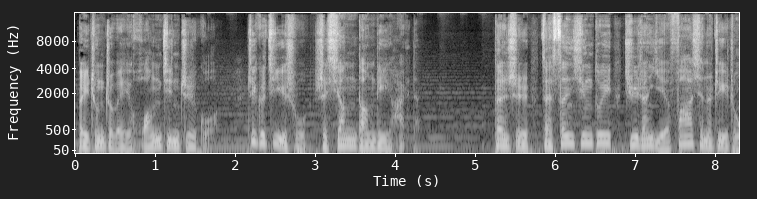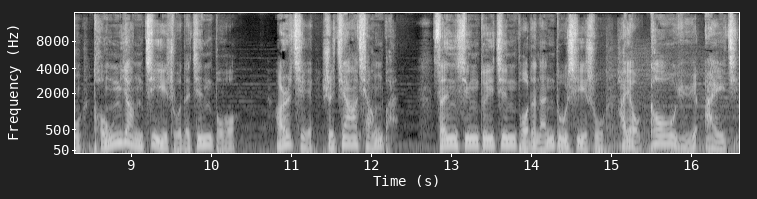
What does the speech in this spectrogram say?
被称之为“黄金之国”，这个技术是相当厉害的。但是在三星堆居然也发现了这种同样技术的金箔，而且是加强版。三星堆金箔的难度系数还要高于埃及。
